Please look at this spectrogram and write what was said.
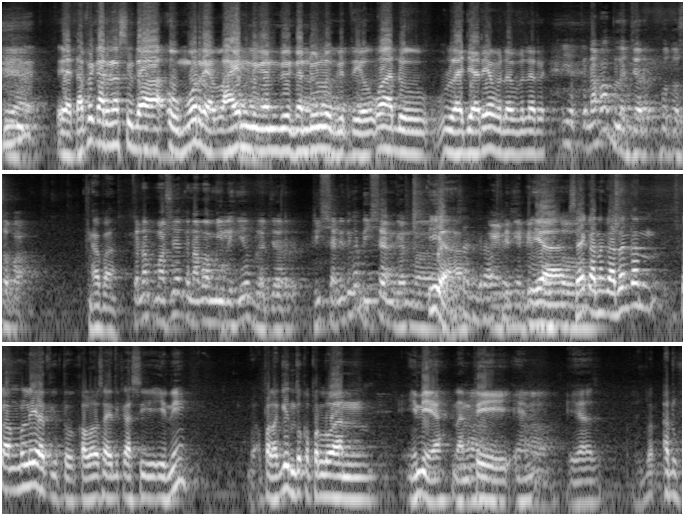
Iya. Ya tapi karena sudah umur ya lain dengan dengan dulu gitu ya. Waduh belajarnya benar-benar Iya, kenapa belajar Photoshop Pak? apa? Kenapa maksudnya kenapa milihnya belajar desain itu kan desain kan? Iya. Iya, saya kadang-kadang kan suka melihat gitu. Kalau saya dikasih ini, apalagi untuk keperluan ini ya nanti, Ah, ini, ah. ya, saya bilang, aduh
